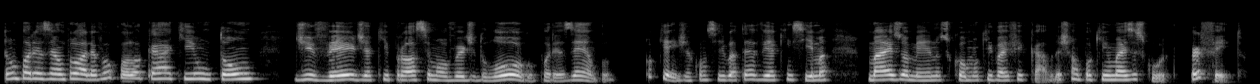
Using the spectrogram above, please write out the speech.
Então, por exemplo, olha, vou colocar aqui um tom de verde aqui próximo ao verde do logo, por exemplo. Ok, já consigo até ver aqui em cima mais ou menos como que vai ficar. Vou deixar um pouquinho mais escuro. Perfeito.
